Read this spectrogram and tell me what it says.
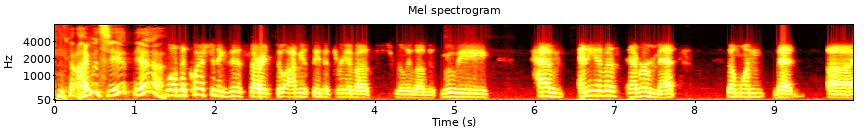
I would see it. Yeah. Well, the question exists. All right, so obviously the three of us really love this movie. Have any of us ever met someone that uh,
